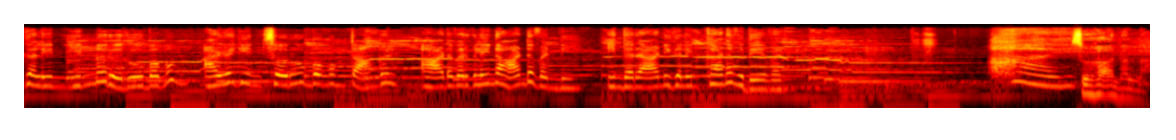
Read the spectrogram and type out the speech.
உயிர்களின் இன்னொரு ரூபமும் அழகின் சொரூபமும் தாங்கள் ஆடவர்களின் ஆண்டவன் நீ இந்த ராணிகளின் கனவு தேவன். ஹாய். சுஹான் அல்லா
